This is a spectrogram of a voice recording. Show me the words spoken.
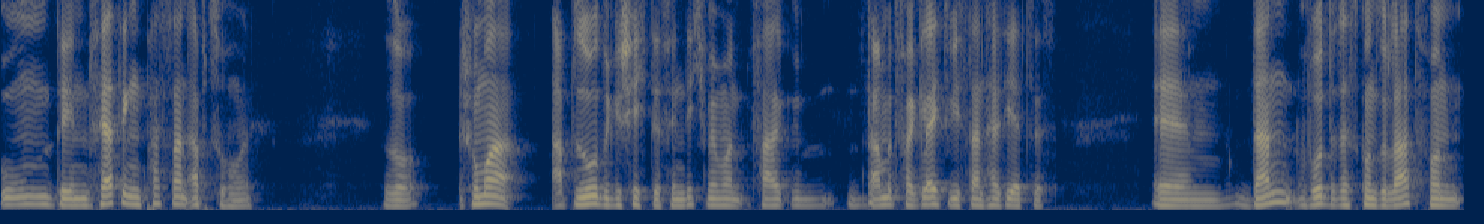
um den fertigen Pass dann abzuholen. So, schon mal absurde Geschichte, finde ich, wenn man ver damit vergleicht, wie es dann halt jetzt ist. Ähm, dann wurde das Konsulat von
